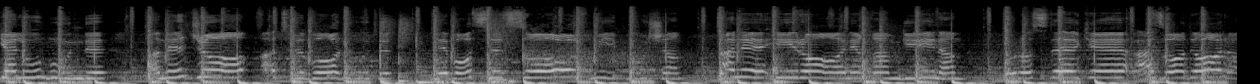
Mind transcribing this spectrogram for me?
گلو مونده. همه جا عطر باروده لباس سرخ می پوشم تن ایران غمگینم. درسته که ولی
